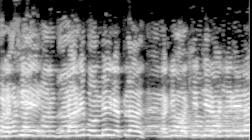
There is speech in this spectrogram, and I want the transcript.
मच्छी बोंबील घेतलं. आणि मच्छी चिरा केली ना.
